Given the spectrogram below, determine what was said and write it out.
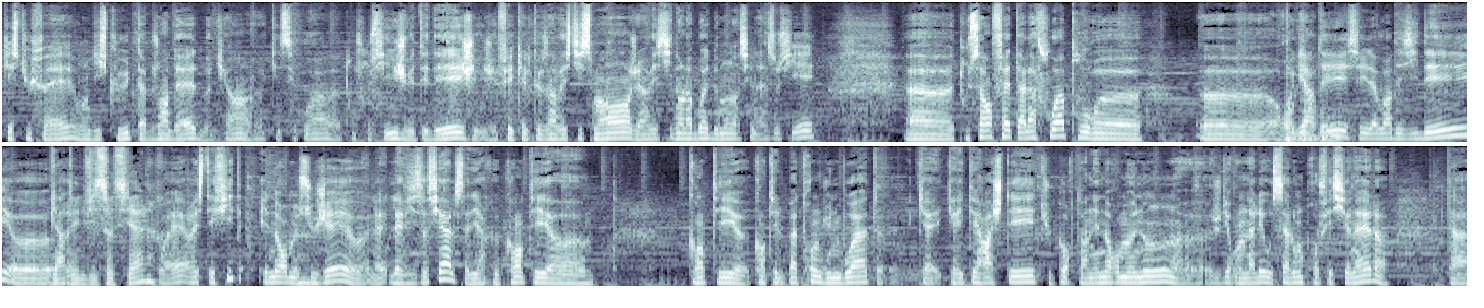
Qu'est-ce que tu fais? On discute, tu as besoin d'aide? Bah tiens, c'est quoi ton souci? Je vais t'aider. J'ai j'ai fait quelques investissements, j'ai investi dans la boîte de mon ancien associé. Euh, tout ça en fait à la fois pour euh, euh, regarder, garder- essayer d'avoir des idées, euh, Garder une vie sociale. Ouais, rester fit, énorme sujet, euh, la, la vie sociale. C'est-à-dire que quand tu es, quand t'es, euh, quand t'es le patron d'une boîte qui a, qui a été rachetée, tu portes un énorme nom. euh, je veux dire, on allait au salon professionnel, t'as,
